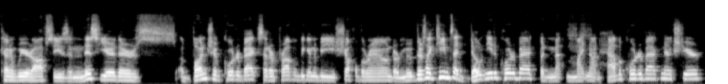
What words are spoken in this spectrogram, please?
kind of weird offseason. This year, there's a bunch of quarterbacks that are probably going to be shuffled around or moved. There's like teams that don't need a quarterback, but not, might not have a quarterback next year.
